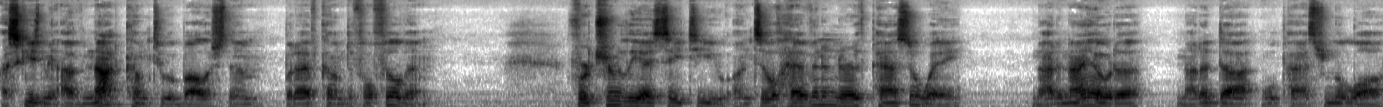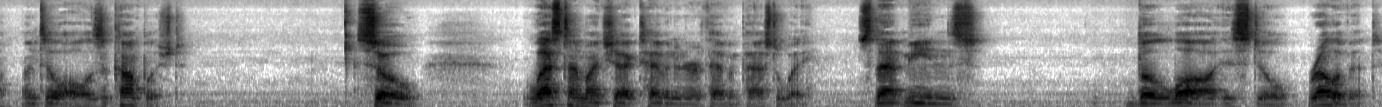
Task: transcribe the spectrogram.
excuse me, I've not come to abolish them, but I've come to fulfill them. For truly I say to you, until heaven and earth pass away, not an iota, not a dot will pass from the law until all is accomplished. So, last time I checked, heaven and earth haven't passed away. So that means the law is still relevant.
